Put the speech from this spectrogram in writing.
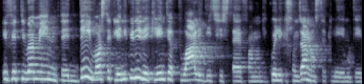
effettivamente dei vostri clienti, quindi dei clienti attuali, dici Stefano, di quelli che sono già nostri clienti.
